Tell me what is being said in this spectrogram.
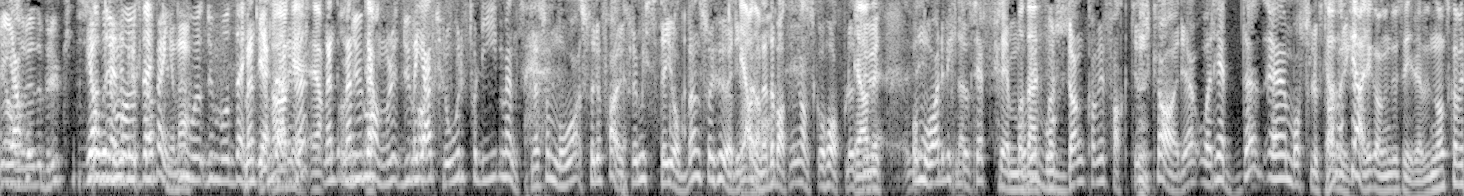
De har allerede brukt. De har allerede brukt dekke- pengene. du må- du må dekke- men, det er, ja. men, men, du mangler- du men jeg tror for de menneskene som nå står i fare for å miste jobben, så høres Ja, denne debatten ganske håpløs Ja, det- ut. Og nå er det viktig å se fremover. derfor- Hvordan kan vi faktisk klare å redde eh, Moss Ja, lufthavn det er fjerde gangen du sier det. Nå skal vi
